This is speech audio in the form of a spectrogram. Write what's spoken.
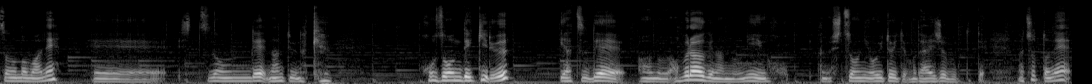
そのままね、えー、室温で何て言うんだっけ 保存できるやつであの油揚げなのにあの室温に置いといても大丈夫って言って、まあ、ちょっとね、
